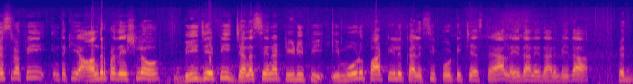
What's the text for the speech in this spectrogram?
ఎస్ రఫీ ఇంతకీ ఆంధ్రప్రదేశ్లో బీజేపీ జనసేన టీడీపీ ఈ మూడు పార్టీలు కలిసి పోటీ చేస్తాయా లేదా అనే దాని మీద పెద్ద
